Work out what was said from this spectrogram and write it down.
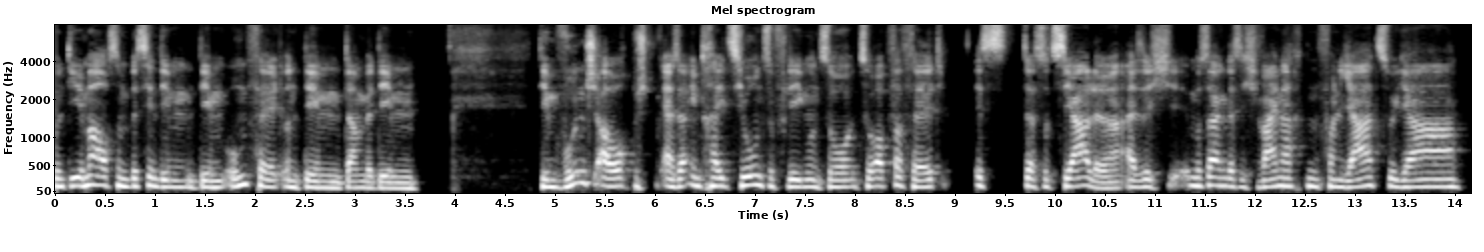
und die immer auch so ein bisschen dem, dem Umfeld und dem, damit dem, dem Wunsch auch, also in Tradition zu pflegen und so zu Opfer fällt, ist das Soziale. Also ich muss sagen, dass ich Weihnachten von Jahr zu Jahr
